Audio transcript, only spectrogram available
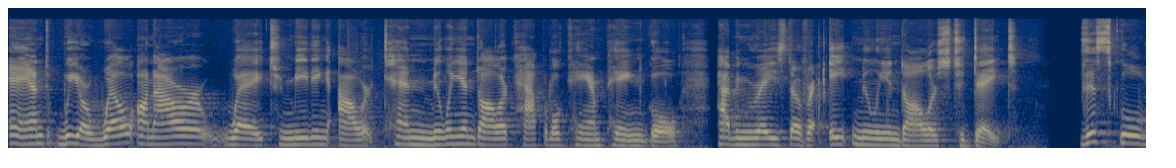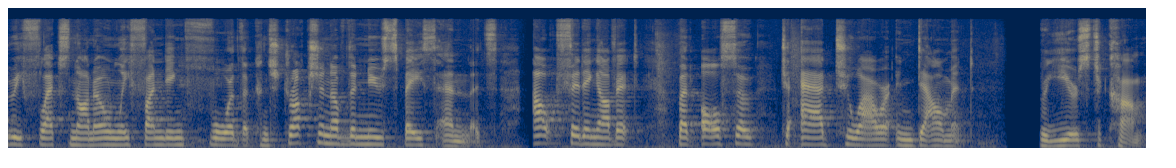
And we are well on our way to meeting our $10 million capital campaign goal, having raised over $8 million to date. This goal reflects not only funding for the construction of the new space and its outfitting of it, but also to add to our endowment for years to come.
